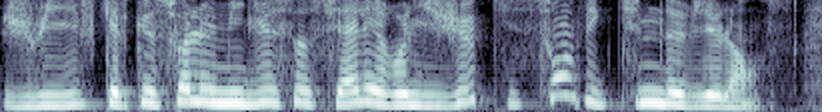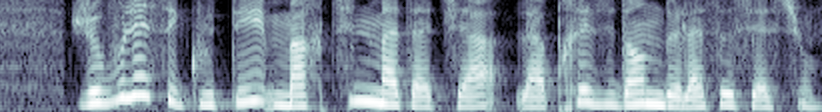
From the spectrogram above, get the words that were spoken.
juives, quel que soit le milieu social et religieux, qui sont victimes de violences. Je vous laisse écouter Martine Matatia, la présidente de l'association.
